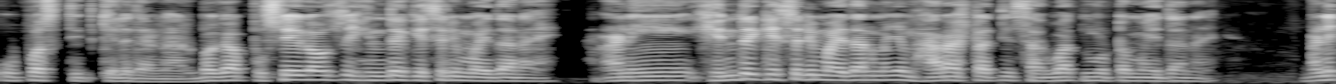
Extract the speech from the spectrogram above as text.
उपस्थित केले जाणार. बघा पुसेगावचं हिंद केसरी मैदान आहे आणि हिंद केसरी मैदान म्हणजे महाराष्ट्रातील सर्वात मोठं मैदान आहे. आणि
